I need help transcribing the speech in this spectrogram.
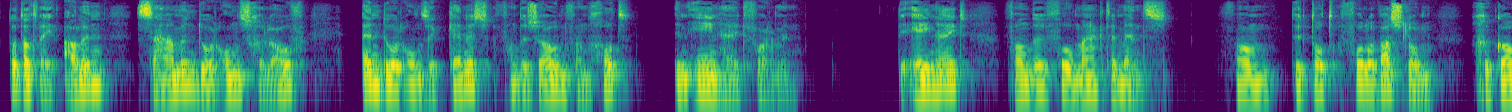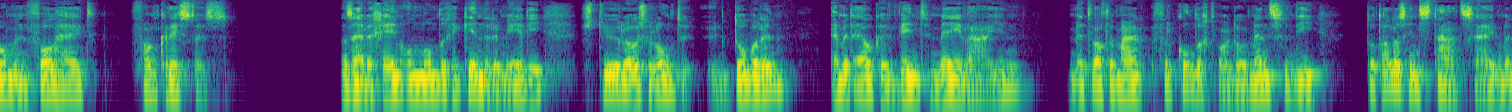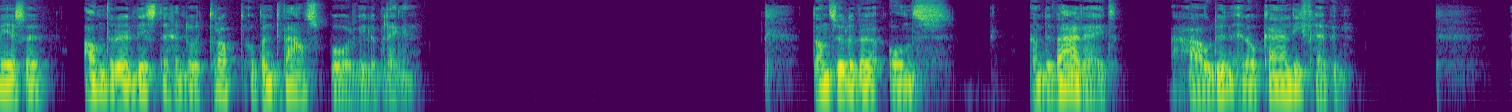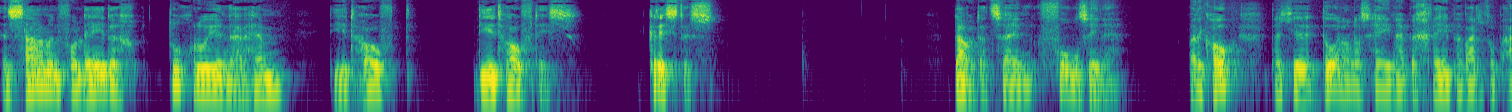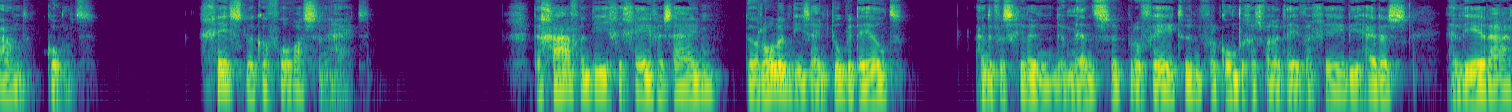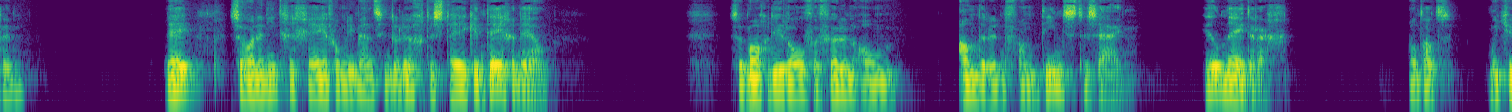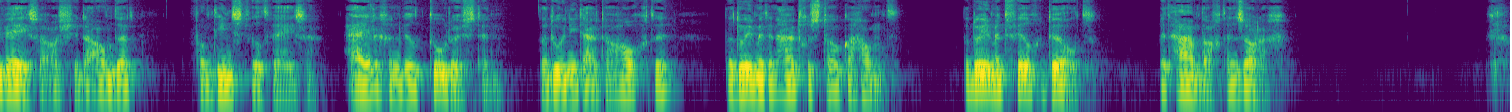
totdat wij allen samen door ons geloof en door onze kennis van de Zoon van God een eenheid vormen. De eenheid van de volmaakte mens, van de tot volle wasdom gekomen volheid van Christus. Dan zijn we geen onmondige kinderen meer die stuurloos ronddobberen en met elke wind meewaaien, met wat er maar verkondigd wordt door mensen die tot alles in staat zijn wanneer ze anderen listig en doortrapt op een dwaalspoor willen brengen. Dan zullen we ons aan de waarheid houden en elkaar liefhebben. En samen volledig toegroeien naar Hem die het hoofd, die het hoofd is, Christus. Nou, dat zijn volzinnen. Maar ik hoop dat je door alles heen hebt begrepen waar het op aankomt. Geestelijke volwassenheid. De gaven die gegeven zijn, de rollen die zijn toebedeeld aan de verschillende mensen, profeten, verkondigers van het evangelie, herders en leraren. Nee, ze worden niet gegeven om die mensen in de lucht te steken, integendeel. Ze mogen die rol vervullen om anderen van dienst te zijn. Heel nederig. Want dat moet je wezen als je de ander van dienst wilt wezen. Heiligen wilt toerusten. Dat doe je niet uit de hoogte, dat doe je met een uitgestoken hand. Dat doe je met veel geduld, met aandacht en zorg.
